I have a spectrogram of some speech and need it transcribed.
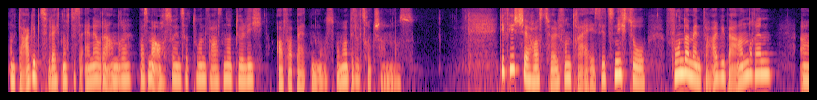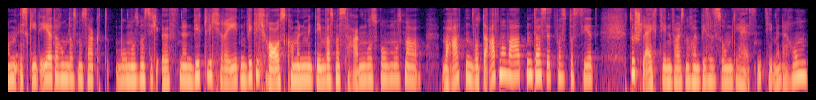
Und da gibt es vielleicht noch das eine oder andere, was man auch so in Saturnphasen natürlich aufarbeiten muss, wo man ein bisschen zurückschauen muss. Die Fische Haus 12 und 3 ist jetzt nicht so fundamental wie bei anderen. Ähm, es geht eher darum, dass man sagt, wo muss man sich öffnen, wirklich reden, wirklich rauskommen mit dem, was man sagen muss, wo muss man warten, wo darf man warten, dass etwas passiert. Du schleichst jedenfalls noch ein bisschen so um die heißen Themen herum.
